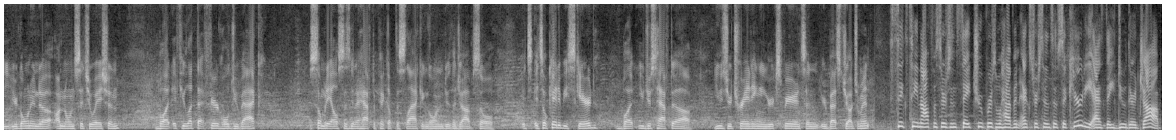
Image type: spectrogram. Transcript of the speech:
You're going into an unknown situation, but if you let that fear hold you back, somebody else is going to have to pick up the slack and go and do the job. So it's, it's okay to be scared, but you just have to uh, use your training and your experience and your best judgment. 16 officers and state troopers will have an extra sense of security as they do their job.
